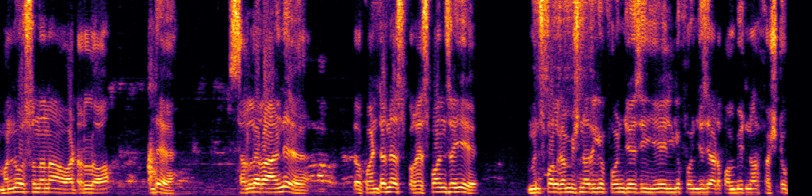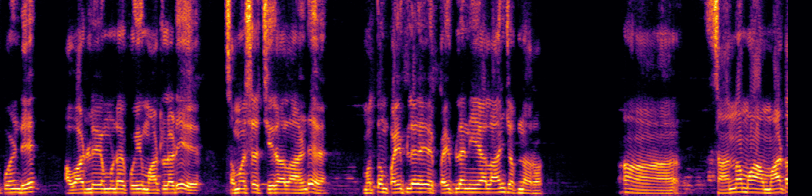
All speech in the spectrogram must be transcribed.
మన్ను వస్తుందన్న వాటర్లో. అంటే సర్లేరా అండి వెంటనే రెస్పాన్స్ అయ్యి మున్సిపల్ కమిషనర్కి ఫోన్ చేసి ఏఎల్కి ఫోన్ చేసి ఆడ పంపించినారు ఫస్ట్ పోయింది ఆ వార్డులో ఏముండే పోయి మాట్లాడి సమస్య చీరాలా అంటే మొత్తం పైప్ లైన్ పైప్ లైన్ ఇవ్వాలా అని చెప్తున్నారు అన్న మా మాట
